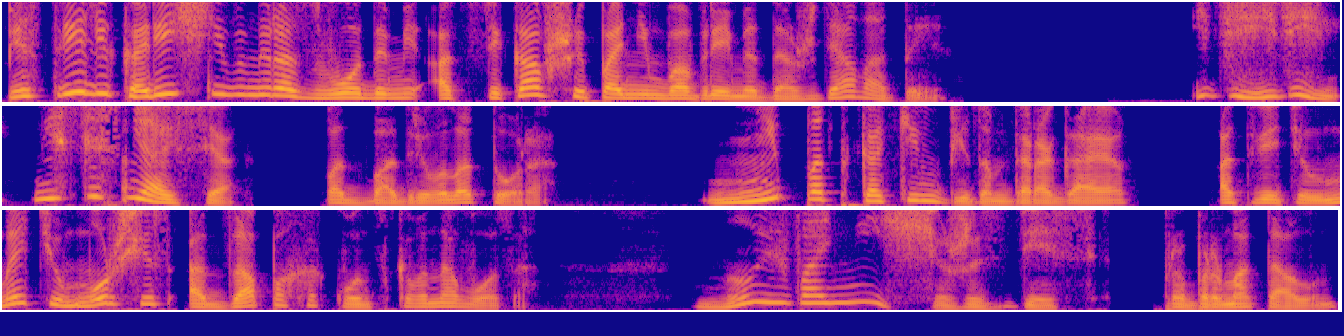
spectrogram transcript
пестрели коричневыми разводами, отстекавшей по ним во время дождя воды. «Иди, иди, не стесняйся!» Подбадривала Тора. «Ни под каким видом, дорогая», — ответил Мэтью, морщис от запаха конского навоза. «Ну и вонище же здесь», — пробормотал он.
